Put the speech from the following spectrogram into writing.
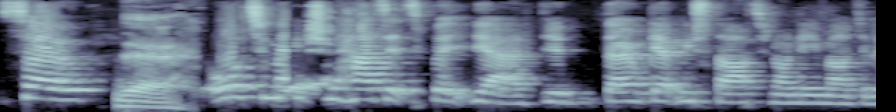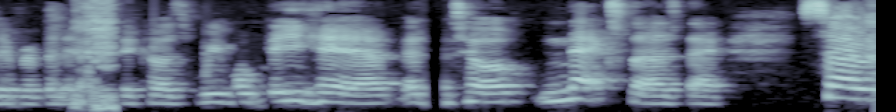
So yeah, automation has its, but yeah, you don't get me started on email deliverability because we will be here until next Thursday. So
